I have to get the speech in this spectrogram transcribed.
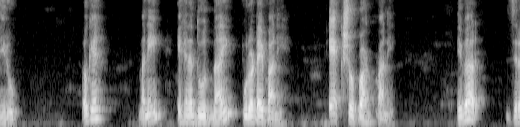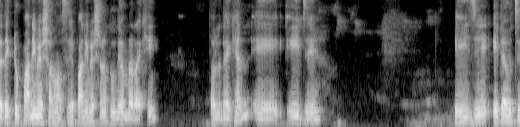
0 ওকে? মানে এখানে দুধ নাই, পুরোটাই পানি। ১০০ ভাগ পানি। এবার যেটাতে একটু পানি মেশানো আছে, পানি মেশানো দুধে আমরা রাখি। তাহলে দেখেন এই যে এই যে এটা হচ্ছে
